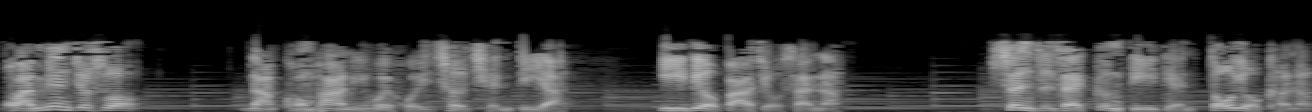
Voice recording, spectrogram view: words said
反面就说。那恐怕你会回测前低啊，一六八九三呐，甚至在更低一点都有可能，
